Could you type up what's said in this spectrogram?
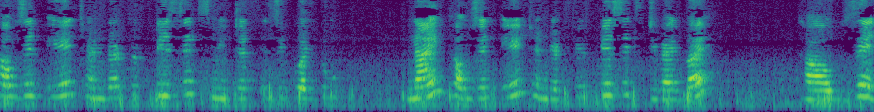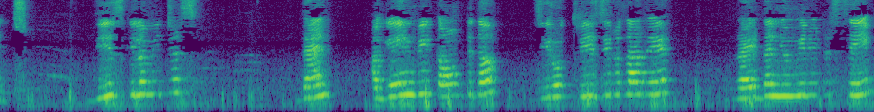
thousand eight hundred fifty six metre is equal to nine thousand eight hundred fifty six divide by thousand these kilometers then again we count the zero three zeros are there write the numerator same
